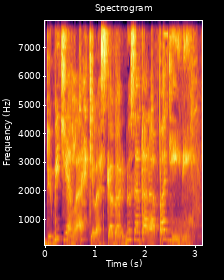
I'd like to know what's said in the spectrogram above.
Demikianlah kilas kabar Nusantara pagi ini.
